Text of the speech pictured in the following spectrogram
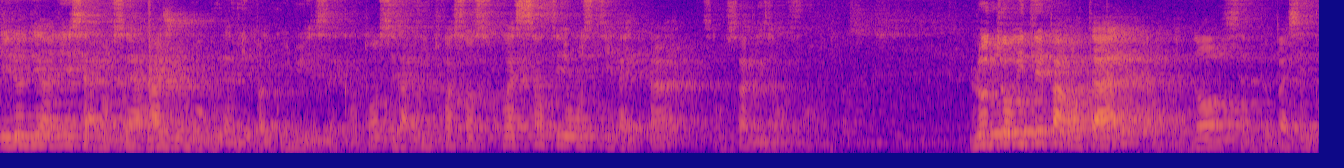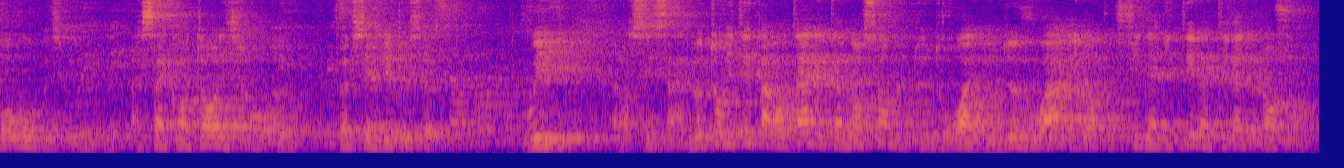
Et le dernier, c'est, alors c'est un rageux, donc vous ne l'aviez pas connu il y a 50 ans, c'est l'article 371-1, ça concerne les enfants. L'autorité parentale, maintenant c'est un peu passé pour vous, parce qu'à 50 ans, ils sont, euh, peuvent s'élever tout seuls. Oui, alors c'est ça. L'autorité parentale est un ensemble de droits et de devoirs ayant pour finalité l'intérêt de l'enfant.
